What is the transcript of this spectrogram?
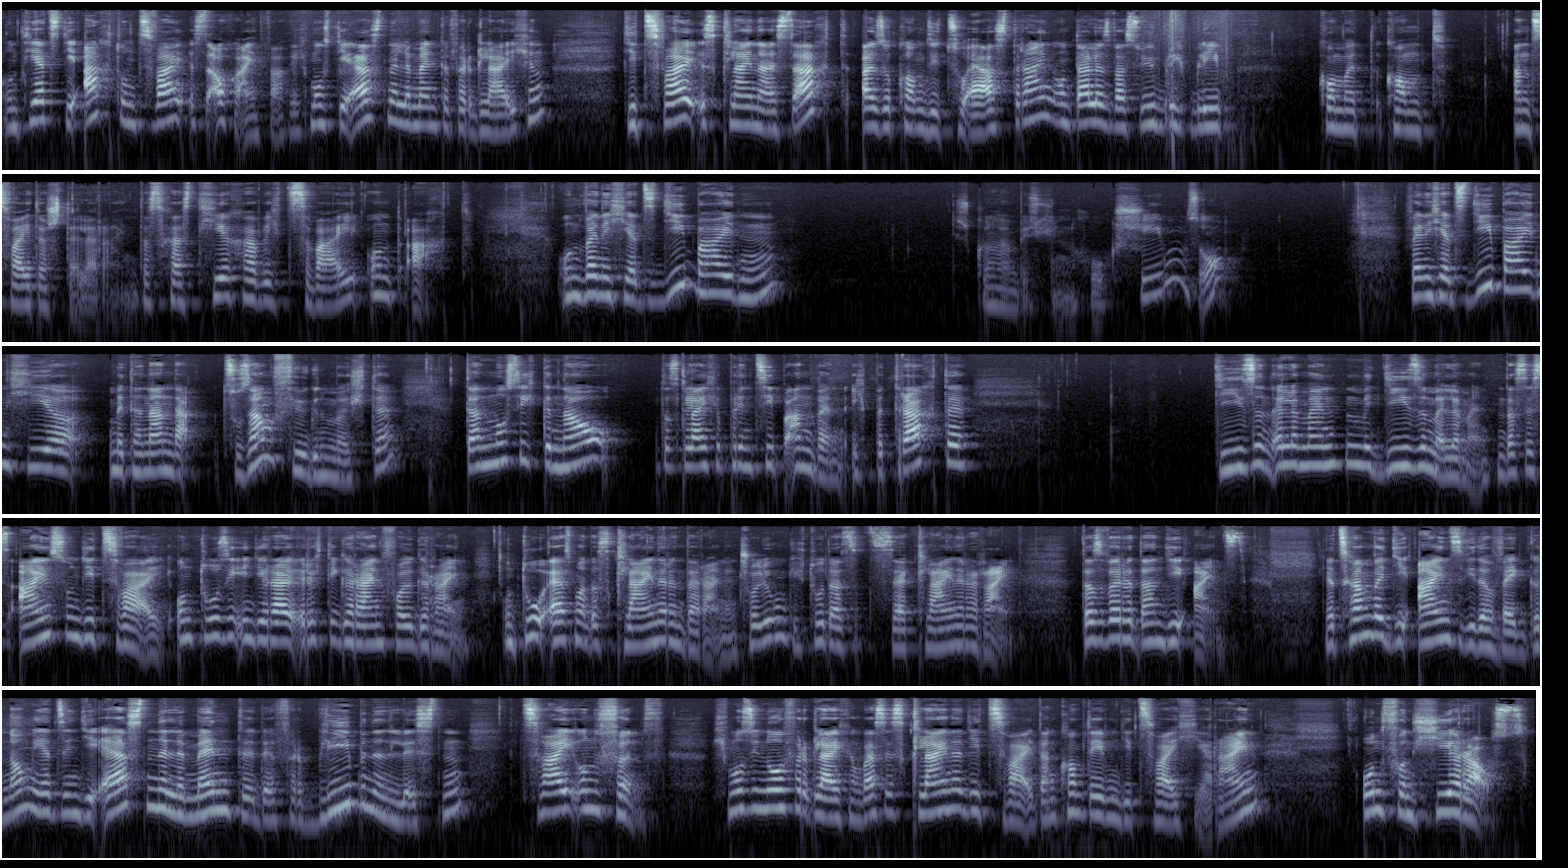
und jetzt die 8 und 2 ist auch einfach. Ich muss die ersten Elemente vergleichen. Die 2 ist kleiner als 8, also kommt sie zuerst rein und alles, was übrig blieb, kommt, kommt an zweiter Stelle rein. Das heißt, hier habe ich 2 und 8. Und wenn ich jetzt die beiden, das können ein bisschen hochschieben, so. Wenn ich jetzt die beiden hier miteinander zusammenfügen möchte, dann muss ich genau das gleiche Prinzip anwenden. Ich betrachte diesen Elementen mit diesem Elementen. Das ist 1 und die 2 und tue sie in die richtige Reihenfolge rein. Und tue erstmal das kleinere da rein. Entschuldigung, ich tue das sehr kleinere rein. Das wäre dann die 1. Jetzt haben wir die 1 wieder weggenommen. Jetzt sind die ersten Elemente der verbliebenen Listen 2 und 5. Ich muss sie nur vergleichen. Was ist kleiner? Die 2. Dann kommt eben die 2 hier rein und von hier raus.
